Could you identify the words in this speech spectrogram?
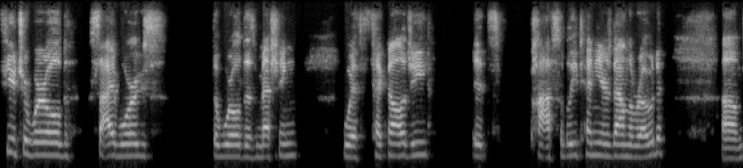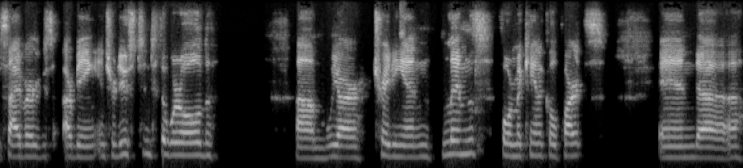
future world, cyborgs. The world is meshing with technology. It's possibly 10 years down the road. Um, cyborgs are being introduced into the world. Um, we are trading in limbs for mechanical parts. And uh,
